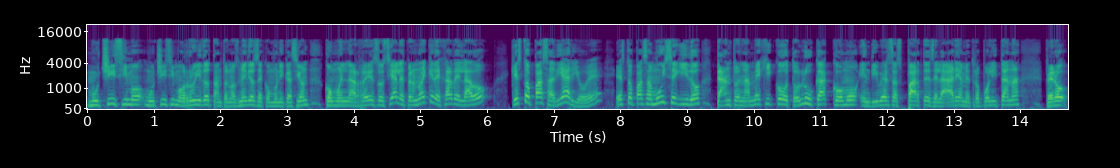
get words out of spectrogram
muchísimo, muchísimo ruido, tanto en los medios de comunicación como en las redes sociales. Pero no hay que dejar de lado que esto pasa a diario, ¿eh? Esto pasa muy seguido, tanto en la México Toluca como en diversas partes de la área metropolitana, pero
